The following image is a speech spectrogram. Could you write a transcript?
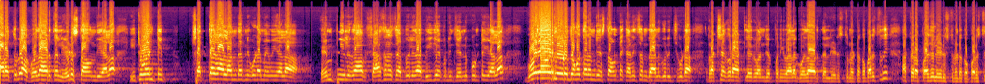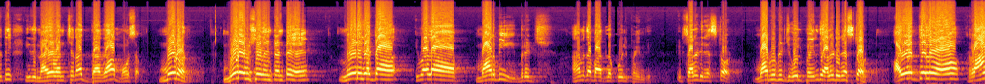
ఆరతులు? ఆ గోదావరి తల్లి ఏడుస్తూ ఉంది. అలా ఇటువంటి చెత్తగాళ్ళందరినీ కూడా మేము ఇలా ఎంపీలుగా శాసనసభ్యులుగా బీజేపీ నుంచి ఎన్నుకుంటే ఇలా గోదావరిలో కూడా దొంగతనం చేస్తూ ఉంటే కనీసం దాని గురించి కూడా రక్షకు రావట్లేరు అని చెప్పని ఇవాళ గోదావరి తల్లి ఏడుస్తున్నట్టు ఒక పరిస్థితి అక్కడ ప్రజలు ఏడుస్తున్నట్టు ఒక పరిస్థితి. ఇది నయవంచన దగ మోసం. మూడోది మూడో విషయం ఏంటంటే మేడిగడ్డ ఇవాళ మార్బీ బ్రిడ్జ్ అహ్మదాబాద్లో కూలిపోయింది. It's already restored Morbi bridge కూలిపోయింది ఆల్రెడీ రెస్టోర్డ్ అయోధ్యలో రామ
